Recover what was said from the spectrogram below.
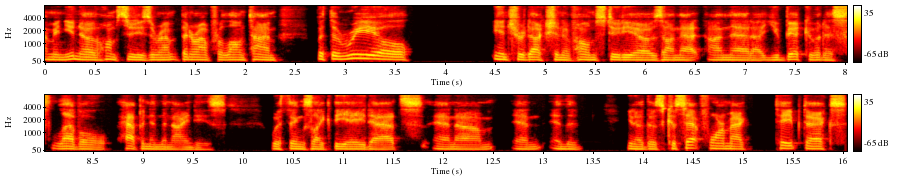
I mean, you know, home studios have been around for a long time, but the real introduction of home studios on that on that uh, ubiquitous level happened in the 90s with things like the ADATs and um, and and the you know those cassette format tape decks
